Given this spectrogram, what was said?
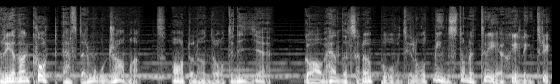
Redan kort efter morddramat 1889 gav händelsen upphov till åtminstone tre skillingtryck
